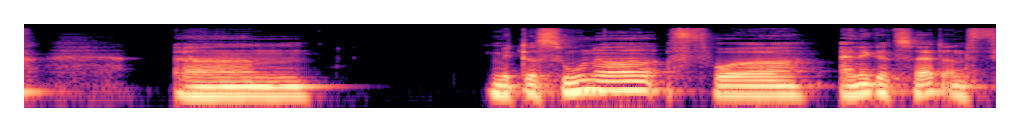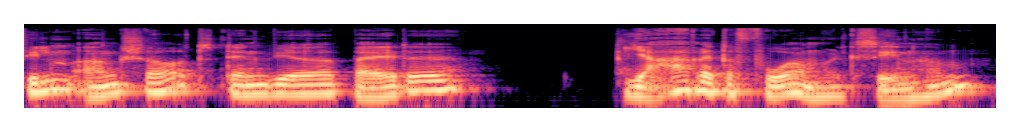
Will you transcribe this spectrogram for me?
ähm, mit der Suna vor einiger Zeit einen Film angeschaut, den wir beide Jahre davor mal gesehen haben,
